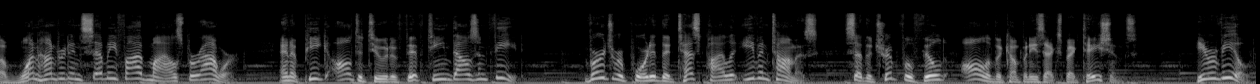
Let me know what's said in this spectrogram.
of 175 miles per hour and a peak altitude of 15,000 feet. Verge reported that test pilot Evan Thomas said the trip fulfilled all of the company's expectations. He revealed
